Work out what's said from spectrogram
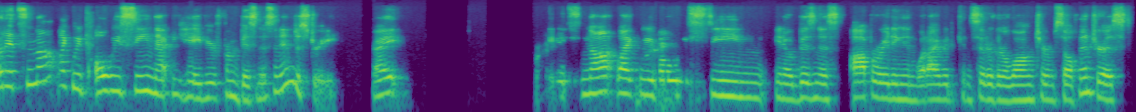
But it's not like we've always seen that behavior from business and industry right? It's not like we've always seen you know business operating in what i would consider their long-term self-interest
